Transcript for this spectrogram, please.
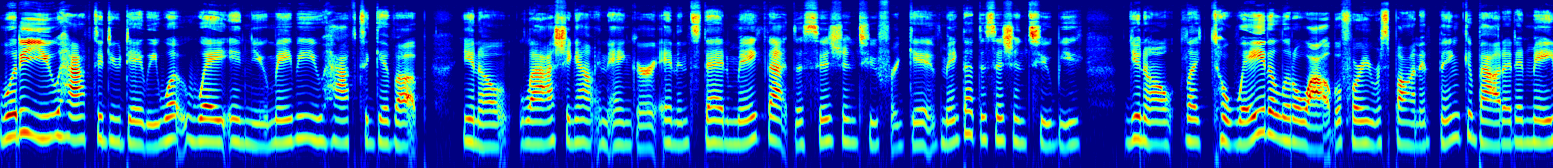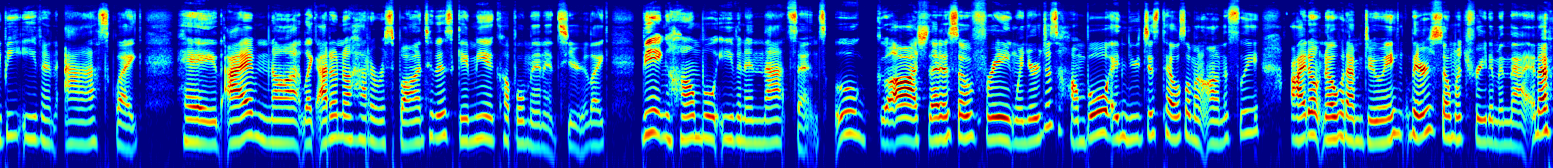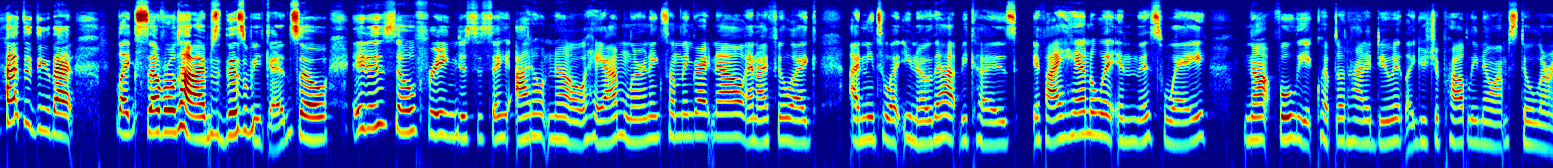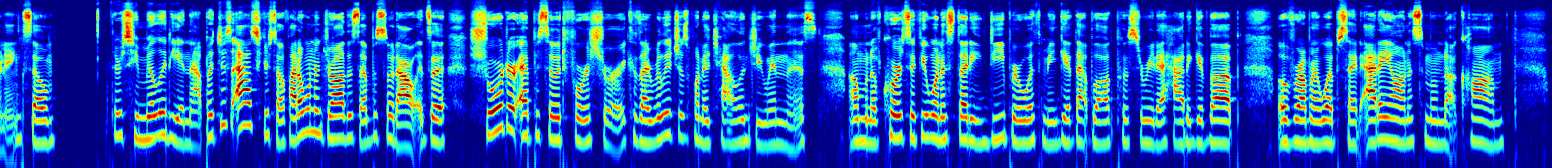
What do you have to do daily? What way in you? Maybe you have to give up, you know, lashing out in anger and instead make that decision to forgive. Make that decision to be you know, like to wait a little while before you respond and think about it and maybe even ask, like, hey, I'm not, like, I don't know how to respond to this. Give me a couple minutes here. Like, being humble, even in that sense. Oh gosh, that is so freeing when you're just humble and you just tell someone, honestly, I don't know what I'm doing. There's so much freedom in that. And I've had to do that like several times this weekend. So it is so freeing just to say, I don't know. Hey, I'm learning something right now. And I feel like I need to let you know that because if I handle it in this way, not fully equipped on how to do it, like you should probably know I'm still learning. So there's humility in that. But just ask yourself. I don't want to draw this episode out. It's a shorter episode for sure because I really just want to challenge you in this. Um, and of course, if you want to study deeper with me, give that blog post to read How to Give Up over on my website at ayanasimone.com.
